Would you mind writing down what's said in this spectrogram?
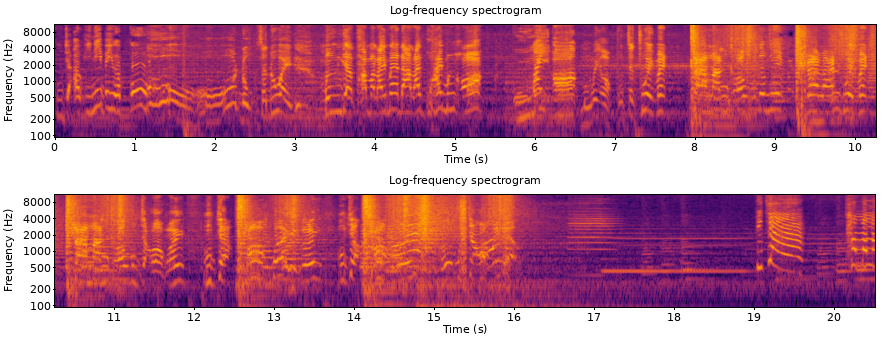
กูกูจะเอาอีนี่ไปอยู่กับกู โอ้โหดุซะด้วย มึงอย่าทำอะไรแม่ดารันกูให้มึงออก กูไม่ออก มึงไม่ออก กูจะช่วยแม่ ดารันเขามึงต้องช่วยดารันช่วยแม่ดารันเขามึงจะออกไหมมึงจะออกไหมเฮ้ยมึงจะออกไหมเออมึงจะออกไหมเนี่ยพี่จ๋าทำอะไร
